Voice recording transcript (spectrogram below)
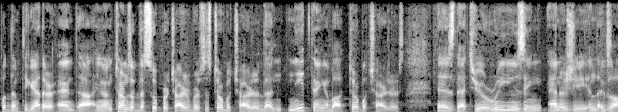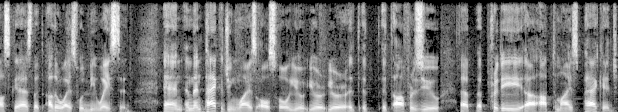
put them together. And uh, you know, in terms of the supercharger versus turbocharger, the neat thing about turbochargers is that you're reusing energy in the exhaust gas that otherwise would be wasted. And, and then packaging-wise, also, you, you're, you're, it, it, it offers you a, a pretty uh, optimized package.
